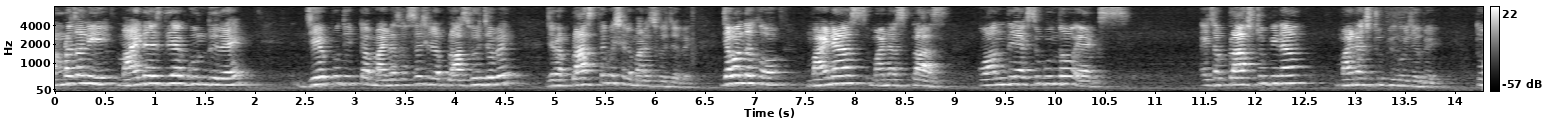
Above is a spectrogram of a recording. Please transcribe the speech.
আমরা জানি মাইনাস দিয়ে গুণ দিলে যে প্রতীকটা মাইনাস আছে, সেটা প্লাস হয়ে যাবে। যেটা প্লাস থাকবে, সেটা মাইনাস হয়ে যাবে। যেমন দেখো মাইনাস মাইনাস প্লাস ওয়ান দিয়ে এক্স গুণ দাও এক্স এটা প্লাস টু পি না মাইনাস টুপি হয়ে যাবে। তো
